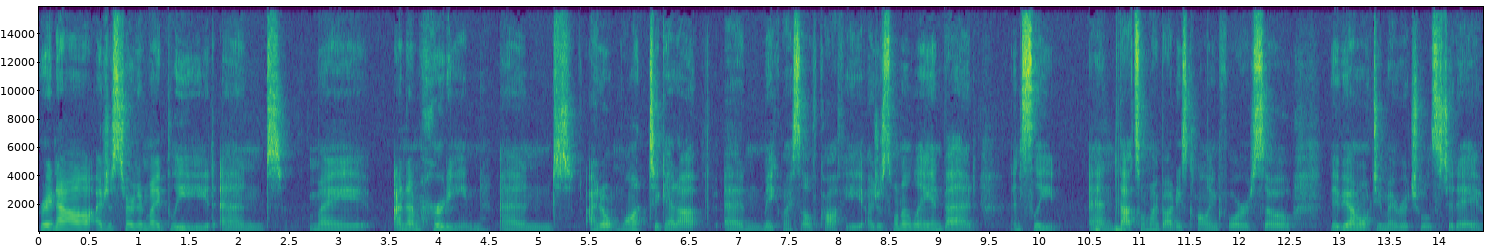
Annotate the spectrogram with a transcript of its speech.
right now, I just started my bleed and my and I'm hurting and I don't want to get up and make myself coffee. I just want to lay in bed and sleep. And that's what my body's calling for. So maybe I won't do my rituals today.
